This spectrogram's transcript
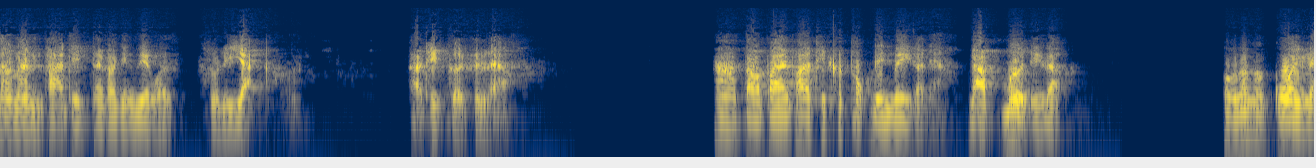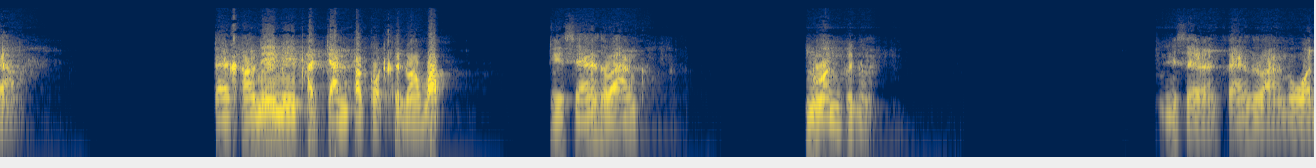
ดังนั้นพระอาทิตย์นะเขาจึงเรียกว่าสุริยะพระอาทิตย์เกิดขึ้นแล้ว อ่า ต่อไปพระอาทิตย์ก็ตกดินไปอีกแล้ว ดับมืดอีกแล้ว พวกนั้นก็กลัวอีกแล้ว แต่คราวนี้มีพระจันทร์ปรากฏขึ้นมาวับ มีแสงสว่าง นวลขึ้นมานี่แสงแสงสว่างนวล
